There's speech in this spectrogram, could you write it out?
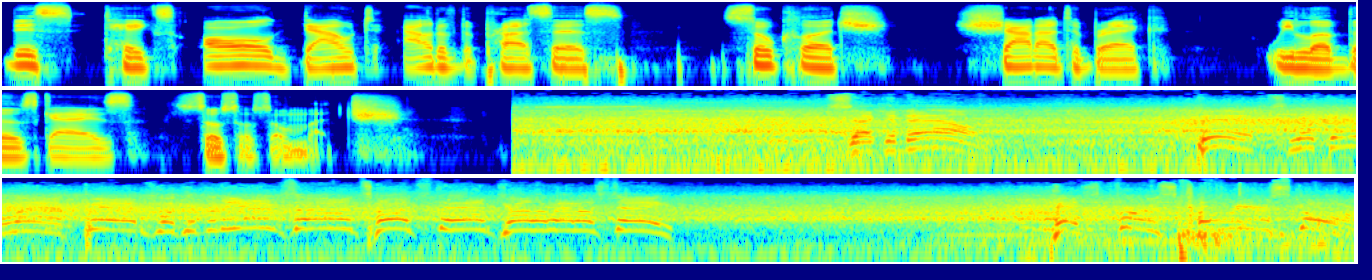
This takes all doubt out of the process. So clutch. Shout out to Breck. We love those guys so, so, so much. Second down. Bibbs looking left. Bibbs looking for the end zone. Touchdown, Colorado State. His first career score.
